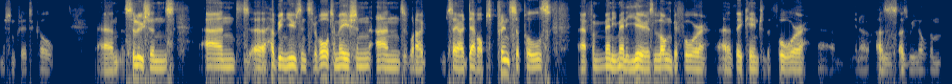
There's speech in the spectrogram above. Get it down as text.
mission critical solutions. And uh, have been used in sort of automation and what I say are DevOps principles uh, for many, many years, long before uh, they came to the fore, um, you know, as, as we know them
